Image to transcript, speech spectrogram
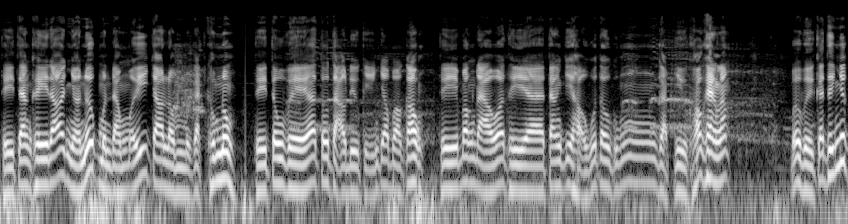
Thì trong khi đó nhà nước mình đồng ý cho lồng gạch không nung. Thì tôi về tôi tạo điều kiện cho bà con. Thì ban đầu thì à, tăng chi hậu của tôi cũng gặp nhiều khó khăn lắm. Bởi vì cái thứ nhất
